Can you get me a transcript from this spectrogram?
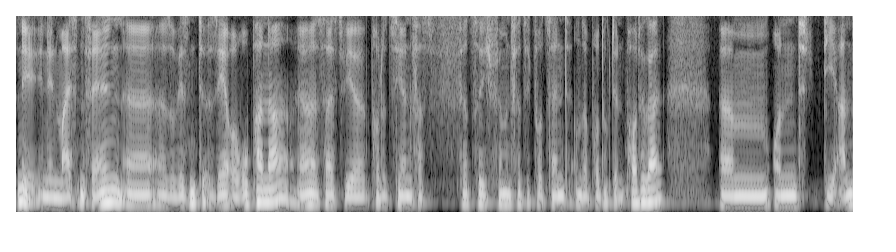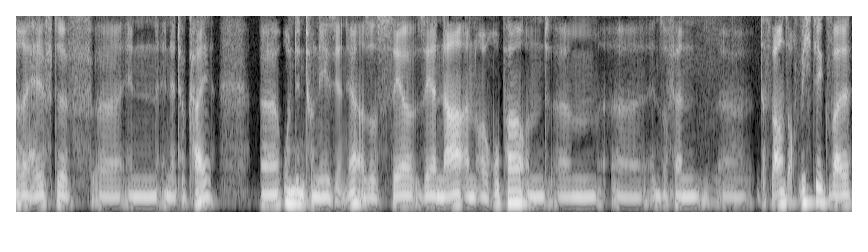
Nee, in den meisten Fällen, äh, also wir sind sehr europanah. Ja, das heißt, wir produzieren fast 40, 45 Prozent unserer Produkte in Portugal ähm, und die andere Hälfte äh, in, in der Türkei äh, und in Tunesien. Ja? Also es ist sehr, sehr nah an Europa und ähm, äh, insofern, äh, das war uns auch wichtig, weil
